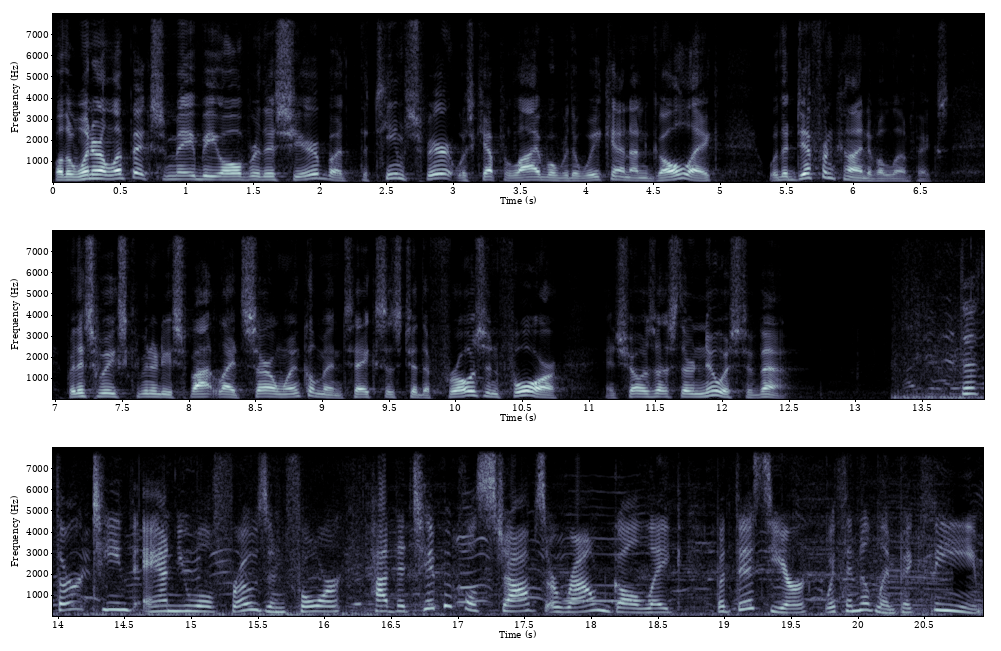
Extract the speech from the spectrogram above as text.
Well, the Winter Olympics may be over this year, but the team spirit was kept alive over the weekend on Gull Lake with a different kind of Olympics. For this week's Community Spotlight, Sarah Winkleman takes us to the Frozen Four and shows us their newest event. The 13th annual Frozen Four had the typical stops around Gull Lake, but this year with an Olympic theme.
